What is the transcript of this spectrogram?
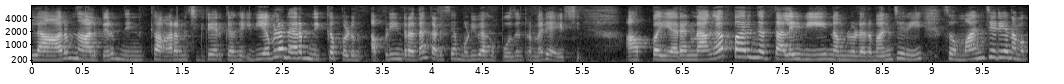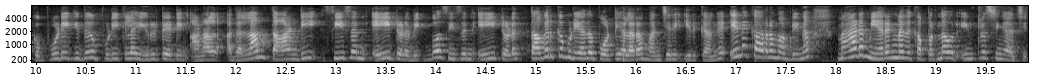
எல்லாரும் நாலு பேரும் நிற்க ஆரம்பிச்சுக்கிட்டே இருக்காங்க. இது எவ்வளோ நேரம் நிற்கப்படும் அப்படின்றதான் கடைசியாக முடிவாக போகுதுன்ற மாதிரி ஆயிடுச்சு. அப்போ இறங்குனாங்க. பாருங்க தலைவி நம்மளோட மஞ்சரி. ஸோ மஞ்சரியை நமக்கு பிடிக்குது பிடிக்கல இரிட்டேட்டிங் ஆனால் அதெல்லாம் தாண்டி சீசன் எயிட்டோட பிக் பாஸ் சீசன் எயிட்டோட தவிர்க்க முடியாத போட்டியாளராக மஞ்சரி இருக்காங்க. என்ன காரணம் அப்படின்னா மேடம் இறங்கினதுக்கு அப்புறம் தான் ஒரு இன்ட்ரெஸ்டிங் ஆச்சு.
